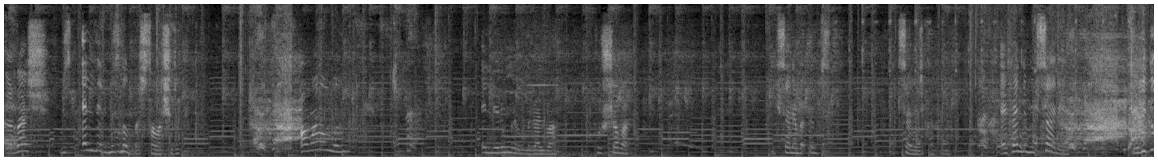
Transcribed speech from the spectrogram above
Kardeş biz ellerimizle savaşırız. Aman Allah'ım. Ellerim kırıldı galiba. Tuşa bak. İki saniye bekler misin? İki saniyecik efendim. Efendim iki saniye. Ya bir dur.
